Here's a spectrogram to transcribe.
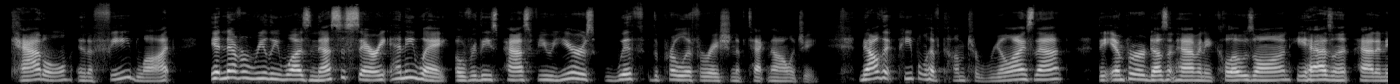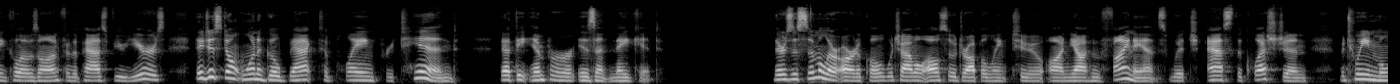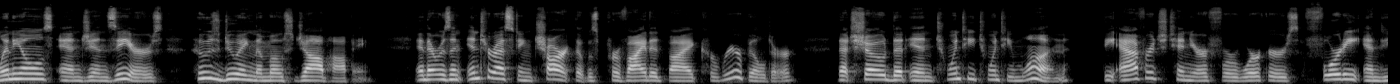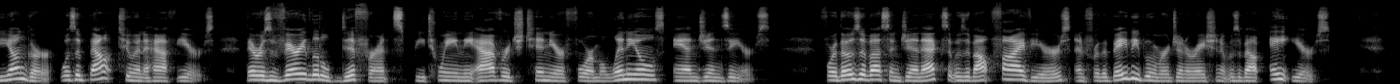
cattle in a feedlot. It never really was necessary anyway over these past few years with the proliferation of technology. Now that people have come to realize that, the emperor doesn't have any clothes on. He hasn't had any clothes on for the past few years. They just don't want to go back to playing pretend that the emperor isn't naked. There's a similar article, which I will also drop a link to on Yahoo Finance, which asks the question between millennials and Gen Zers, who's doing the most job hopping? And there was an interesting chart that was provided by Career Builder that showed that in 2021, the average tenure for workers 40 and younger was about two and a half years. There is very little difference between the average tenure for millennials and Gen Zers. For those of us in Gen X, it was about five years, and for the baby boomer generation, it was about eight years.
